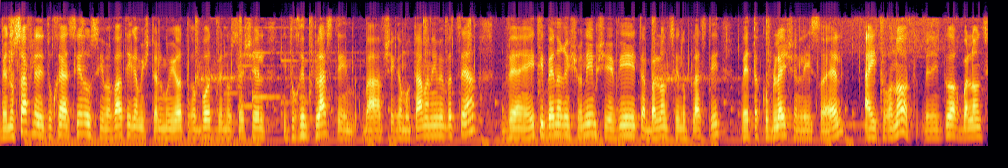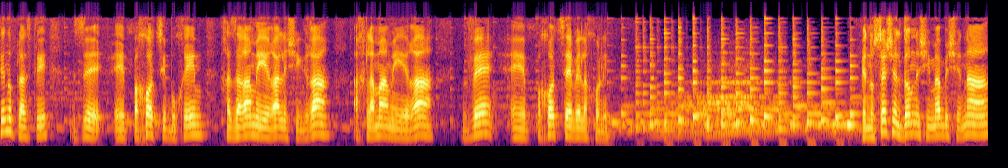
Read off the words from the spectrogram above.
בנוסף לניתוחי הסינוסים עברתי גם השתלמויות רבות בנושא של ניתוחים פלסטיים באף, שגם אותם אני מבצע, והייתי בין הראשונים שהביא את הבלון סינופלסטי ואת הקובליישן לישראל. היתרונות בניתוח בלון סינופלסטי זה אה, פחות סיבוכים, חזרה מהירה לשגרה, החלמה מהירה ופחות סבל לחולים. בנושא של דום נשימה בשינה,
